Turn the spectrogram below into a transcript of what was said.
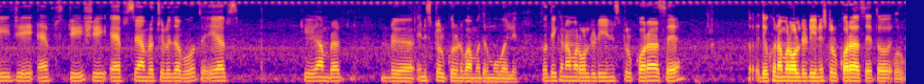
এই যে অ্যাপসটি সেই অ্যাপসে আমরা চলে যাব। তো এই অ্যাপসকে আমরা ইনস্টল করে নেব আমাদের মোবাইলে তো দেখুন আমার অলরেডি ইনস্টল করা আছে। তো দেখুন আমার অলরেডি ইনস্টল করা আছে। তো করব।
